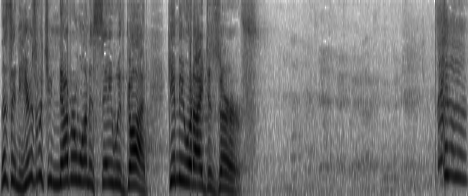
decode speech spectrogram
Listen, here's what you never want to say with God Give me what I deserve.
